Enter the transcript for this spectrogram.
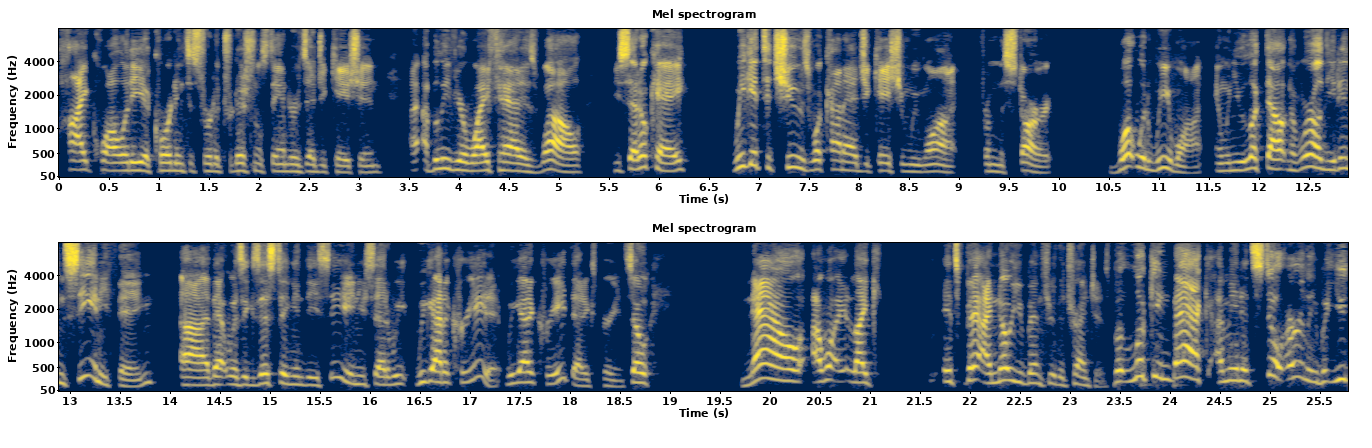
high quality, according to sort of traditional standards, education. I, I believe your wife had as well. You said, okay, we get to choose what kind of education we want from the start. What would we want? And when you looked out in the world, you didn't see anything uh, that was existing in DC, and you said, we we got to create it. We got to create that experience. So now I want like it's been i know you've been through the trenches but looking back i mean it's still early but you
